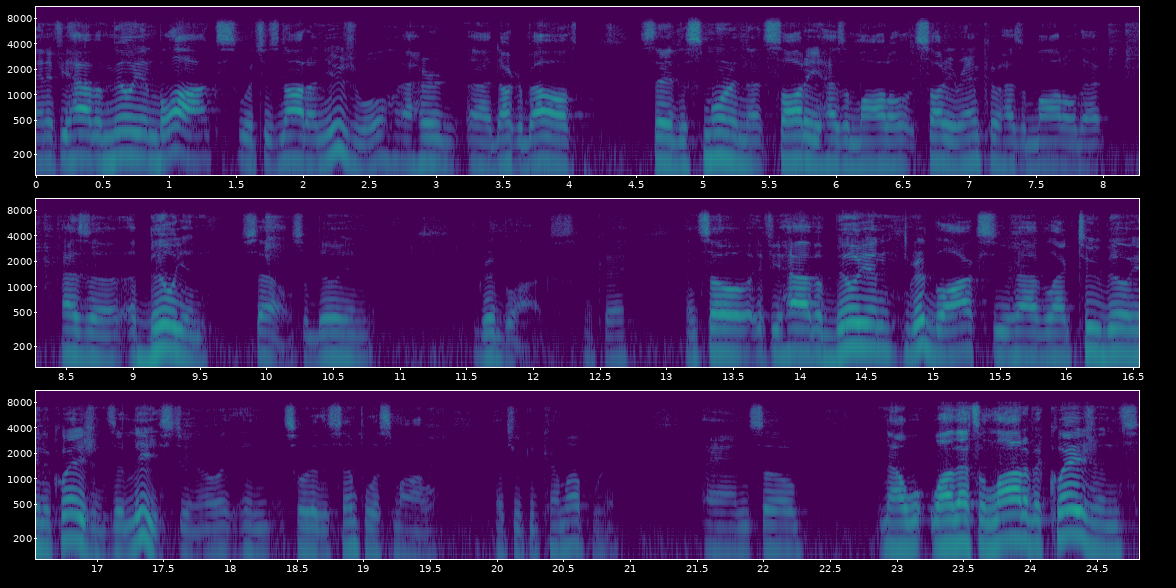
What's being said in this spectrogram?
And if you have a million blocks, which is not unusual, I heard uh, Dr. Balhoff say this morning that Saudi has a model, Saudi Aramco has a model that has a, a billion cells, a billion grid blocks, okay? And so if you have a billion grid blocks, you have like two billion equations at least, you know, in sort of the simplest model that you could come up with. And so now while that's a lot of equations,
